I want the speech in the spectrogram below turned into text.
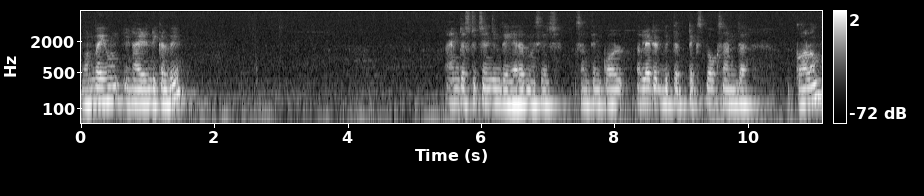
one by one in identical way. I am just changing the error message something called related with the text box and the column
